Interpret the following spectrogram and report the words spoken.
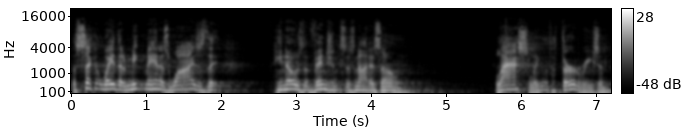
The second way that a meek man is wise is that he knows that vengeance is not his own. Lastly, the third reason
